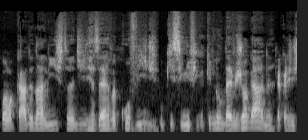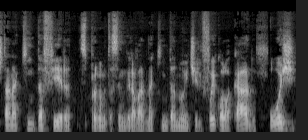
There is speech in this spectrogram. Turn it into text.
colocado na lista de reserva Covid, o que significa que ele não deve jogar, né? Já que a gente está na quinta-feira, esse programa está sendo gravado na quinta-noite, ele foi colocado hoje,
